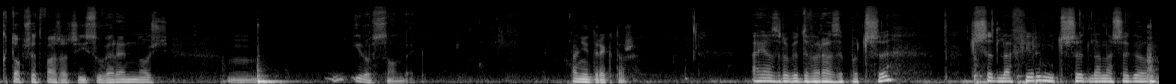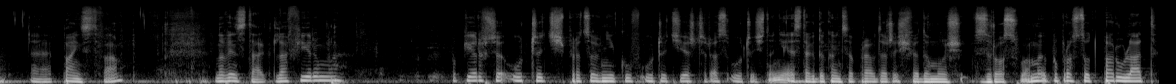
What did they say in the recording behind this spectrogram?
kto przetwarza, czyli suwerenność, i rozsądek. Panie dyrektorze. A ja zrobię dwa razy po trzy. Trzy dla firm i trzy dla naszego e, państwa. No więc tak, dla firm po pierwsze uczyć pracowników, uczyć jeszcze raz uczyć. To nie jest tak do końca prawda, że świadomość wzrosła. My po prostu od paru lat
